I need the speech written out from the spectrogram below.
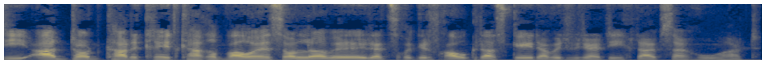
die Anton Kannegret Karrebauer soll wieder zurück in Frauknast gehen, damit wieder die Kneipser Ruhe hat.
